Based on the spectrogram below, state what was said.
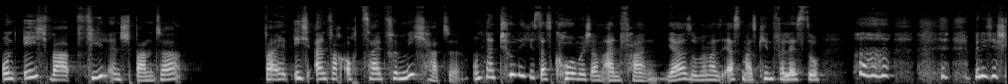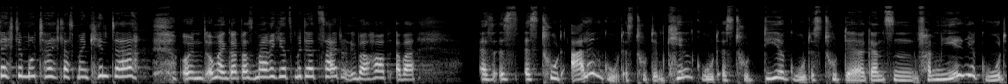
und ich war viel entspannter, weil ich einfach auch Zeit für mich hatte. Und natürlich ist das komisch am Anfang, ja, so wenn man das erste Mal das Kind verlässt, so bin ich eine schlechte Mutter, ich lasse mein Kind da und oh mein Gott, was mache ich jetzt mit der Zeit und überhaupt, aber es, ist, es tut allen gut. Es tut dem Kind gut, es tut dir gut, es tut der ganzen Familie gut,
